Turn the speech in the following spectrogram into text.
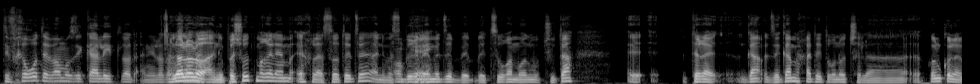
תבחרו תיבה מוזיקלית, לא יודע, אני לא יודע. לא, לא, לא. אני פשוט מראה להם איך לעשות את זה, אני מסביר אוקיי. להם את זה ב- בצורה מאוד מאוד פשוטה. אה, תראה, גם, זה גם אחד היתרונות של ה... קודם כל,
